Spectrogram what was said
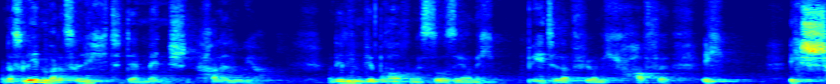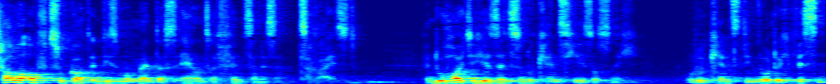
und das Leben war das Licht der Menschen. Halleluja. Und ihr Lieben, wir brauchen es so sehr. Und ich bete dafür und ich hoffe, ich, ich schaue auf zu Gott in diesem Moment, dass er unsere Finsternis zerreißt. Wenn du heute hier sitzt und du kennst Jesus nicht, oder du kennst ihn nur durch Wissen,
